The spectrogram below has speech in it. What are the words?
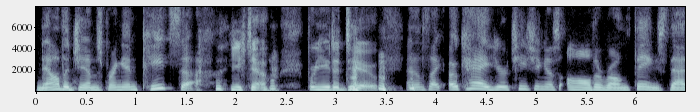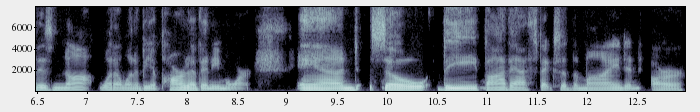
now the gyms bring in pizza you know for you to do. And i was like okay you're teaching us all the wrong things. That is not what i want to be a part of anymore. And so the five aspects of the mind and are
